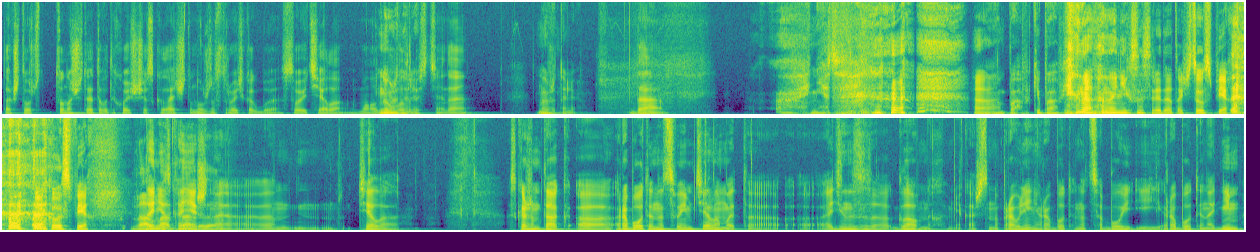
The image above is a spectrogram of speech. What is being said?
Так что что насчет этого ты хочешь сейчас сказать, что нужно строить как бы свое тело в молодом Нужно ли? возрасте, да? Нужно ли? Да. Нет. А, Бабки, бабки. Надо на них сосредоточиться. Успех. Только успех. Да нет, конечно. м, Тело, скажем так, э, работа над своим телом — это э, один из главных, мне кажется, направлений работы над собой и работы над ним.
